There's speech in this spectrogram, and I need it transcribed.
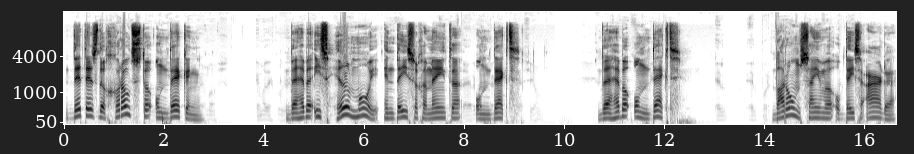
Dit is de grootste ontdekking. We hebben iets heel mooi in deze gemeente ontdekt. We hebben ontdekt waarom zijn we op deze aarde?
